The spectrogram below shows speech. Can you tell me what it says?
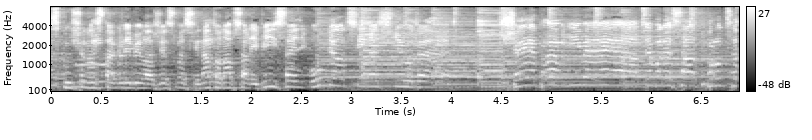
zkušenost tak líbila, že jsme si na to napsali píseň Umělci na šňůře. Vše je pravdivé a 90%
